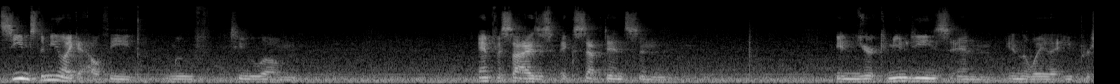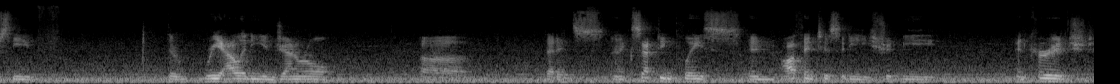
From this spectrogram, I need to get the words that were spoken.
seems to me like a healthy move to um, emphasize acceptance and in your communities and in the way that you perceive the reality in general. Uh, that it's an accepting place and authenticity should be encouraged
